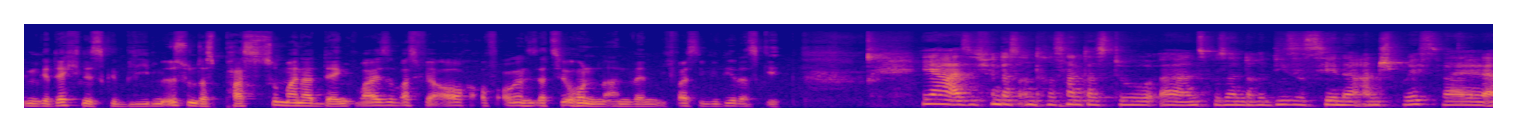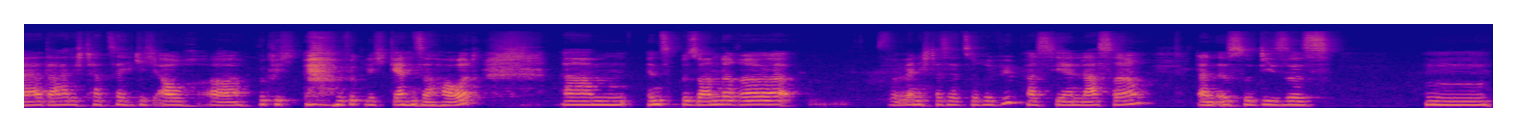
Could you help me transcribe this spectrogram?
im Gedächtnis geblieben ist und das passt zu meiner Denkweise, was wir auch auf Organisationen anwenden. Ich weiß nicht, wie dir das geht. Ja, also ich finde das interessant, dass du äh, insbesondere diese Szene ansprichst, weil äh, da hatte ich tatsächlich auch äh, wirklich, wirklich Gänsehaut. Ähm, insbesondere, wenn ich das jetzt so Revue passieren lasse, dann ist so dieses mh,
